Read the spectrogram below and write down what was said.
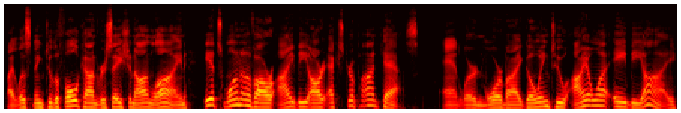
By listening to the full conversation online, it's one of our IBR Extra podcasts. And learn more by going to iowaabi.org.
